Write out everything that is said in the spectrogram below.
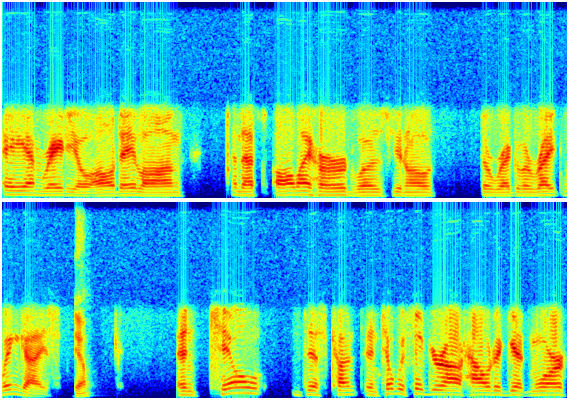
AM radio all day long. And that's all I heard was, you know, the regular right wing guys. Yep. Until this, until we figure out how to get more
